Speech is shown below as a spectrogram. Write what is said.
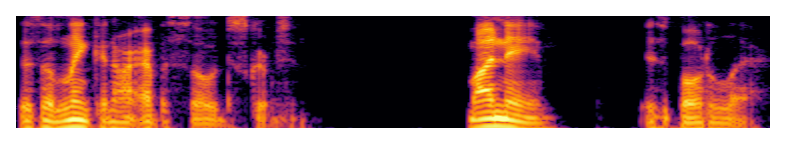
There's a link in our episode description. My name is Baudelaire.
